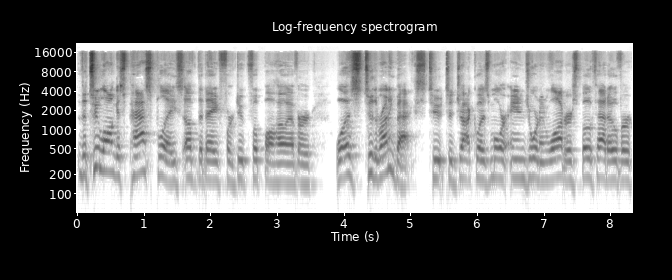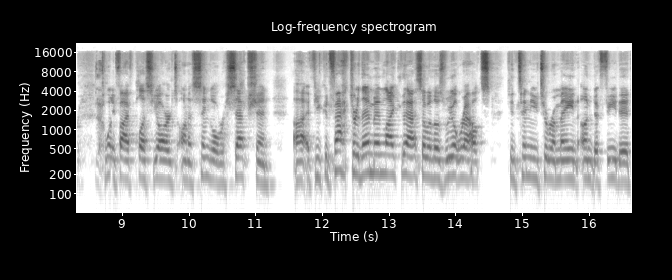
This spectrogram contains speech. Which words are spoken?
The two longest pass plays of the day for Duke football, however, was to the running backs, to to Jaquez Moore and Jordan Waters. Both had over 25 plus yards on a single reception. Uh, if you could factor them in like that, some of those wheel routes continue to remain undefeated.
